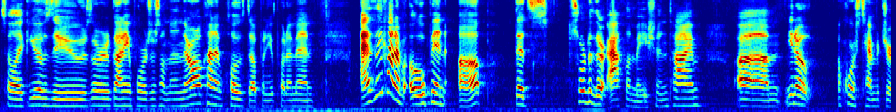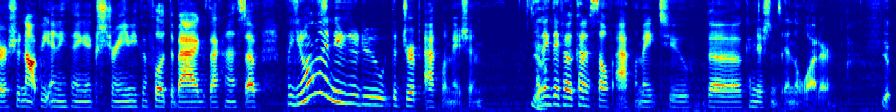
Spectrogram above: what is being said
So like you have zoos or goniopores or something, and they're all kind of closed up when you put them in. As they kind of open up, that's sort of their acclimation time. Um, you know, of course, temperature should not be anything extreme. You can float the bags, that kind of stuff, but you don't really need to do the drip acclimation. I think they feel kind of self acclimate to the conditions in the water. Yep.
